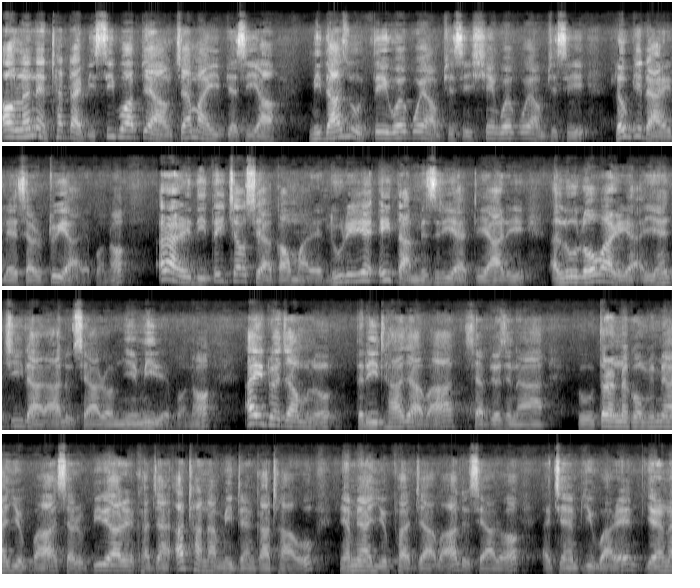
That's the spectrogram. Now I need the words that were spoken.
အောက်လန်းနဲ့ထပ်တိုက်ပြီးစီးပွားပြတ်အောင်ကျမ်းမာရေးပျက်စီးအောင်မိသားစုကိုတေခွဲကွဲအောင်ဖြစ်စေရှင်ခွဲကွဲအောင်ဖြစ်စေလှုပ်ပစ်တာတွေလည်းဆရာတို့တွေ့ရတယ်ပေါ့နော်အဲ့ဒါတွေဒီတိတ်ကြောက်ဆရာကောင်းပါတယ်လူတွေရဲ့အိတ်တာမစ္စရိယတရားတွေအလိုလောဘတွေကအရန်ကြီးလာတာလို့ဆရာတော့မြင်မိတယ်ပေါ့နော်အဲ့ဒီအတွက်ကြောင့်မလို့တတိထားကြပါဆရာပြောချင်တာက ဟိုတရဏဂုံများများရွတ်ပါဆရာတို့ပြီးရတဲ့အခါကျရင်အထာဏမေတ္တံဂါထာကိုများများရွတ်ဖတ်ကြပါလို့ဆရာတော့အကြံပြုပါတယ်ယရဏ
